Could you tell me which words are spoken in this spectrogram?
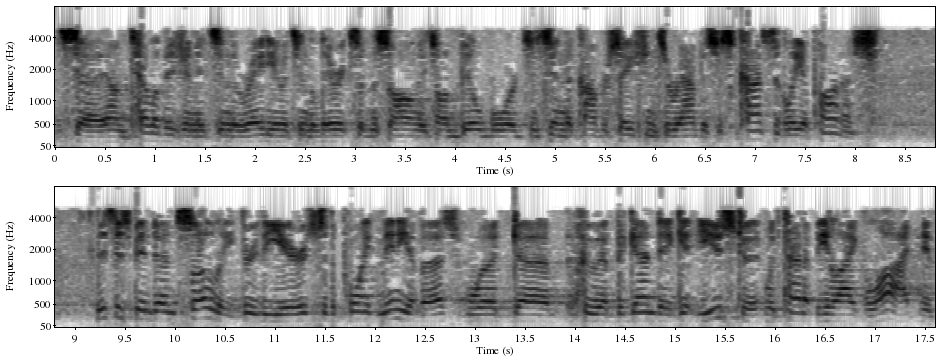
It's uh, on television. It's in the radio. It's in the lyrics of the song. It's on billboards. It's in the conversations around us. It's constantly upon us. This has been done slowly through the years to the point many of us would, uh, who have begun to get used to it, would kind of be like Lot. If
